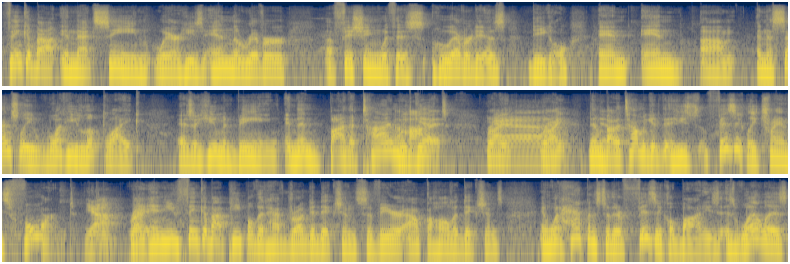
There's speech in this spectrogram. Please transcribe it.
think about in that scene where he's in the river uh, fishing with his whoever it is, Déagol, and and um, and essentially what he looked like as a human being. And then by the time we hobbit. get right, Yeah. right, then Yeah. by the time we get there, he's physically transformed Yeah. right? Right. And you think about people that have drug addictions, severe alcohol addictions, and what happens to their physical bodies, as well as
